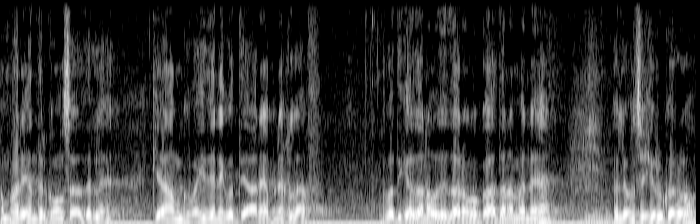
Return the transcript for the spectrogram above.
ہمارے اندر کون سا عدل ہے؟ کیا ہم گواہی دینے کو تیار ہیں اپنے خلاف؟ دیا تھا نا عہدیداروں کو، کہا تھا نا میں نے، پہلے ان سے شروع کرو۔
